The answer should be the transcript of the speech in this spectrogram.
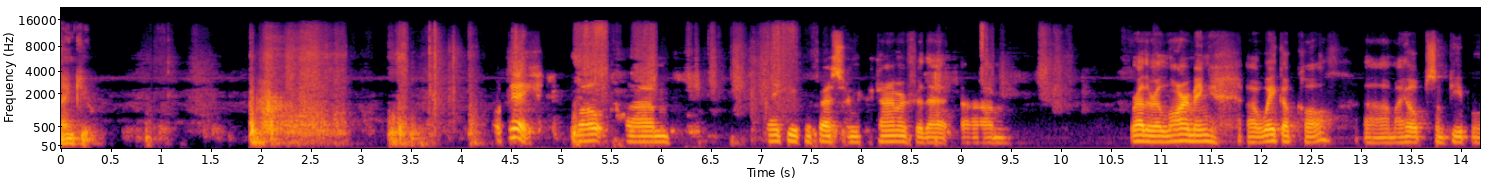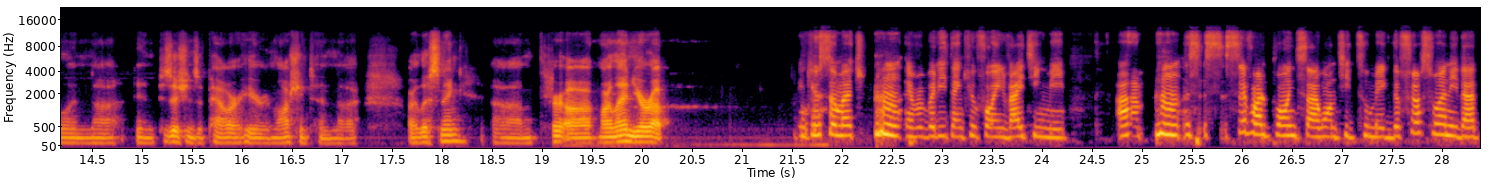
Thank you. Okay, well, um, thank you, Professor Mearsheimer, for that um, rather alarming uh, wake-up call. Um, I hope some people in uh, in positions of power here in Washington uh, are listening. Um, uh, Marlene, you're up. Thank you so much, everybody. Thank you for inviting me. Um, several points I wanted to make. The first one is that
